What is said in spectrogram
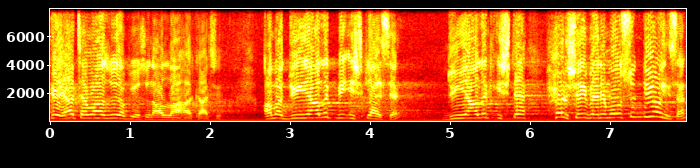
Göya tevazu yapıyorsun Allah'a karşı. Ama dünyalık bir iş gelse, dünyalık işte her şey benim olsun diyor insan.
